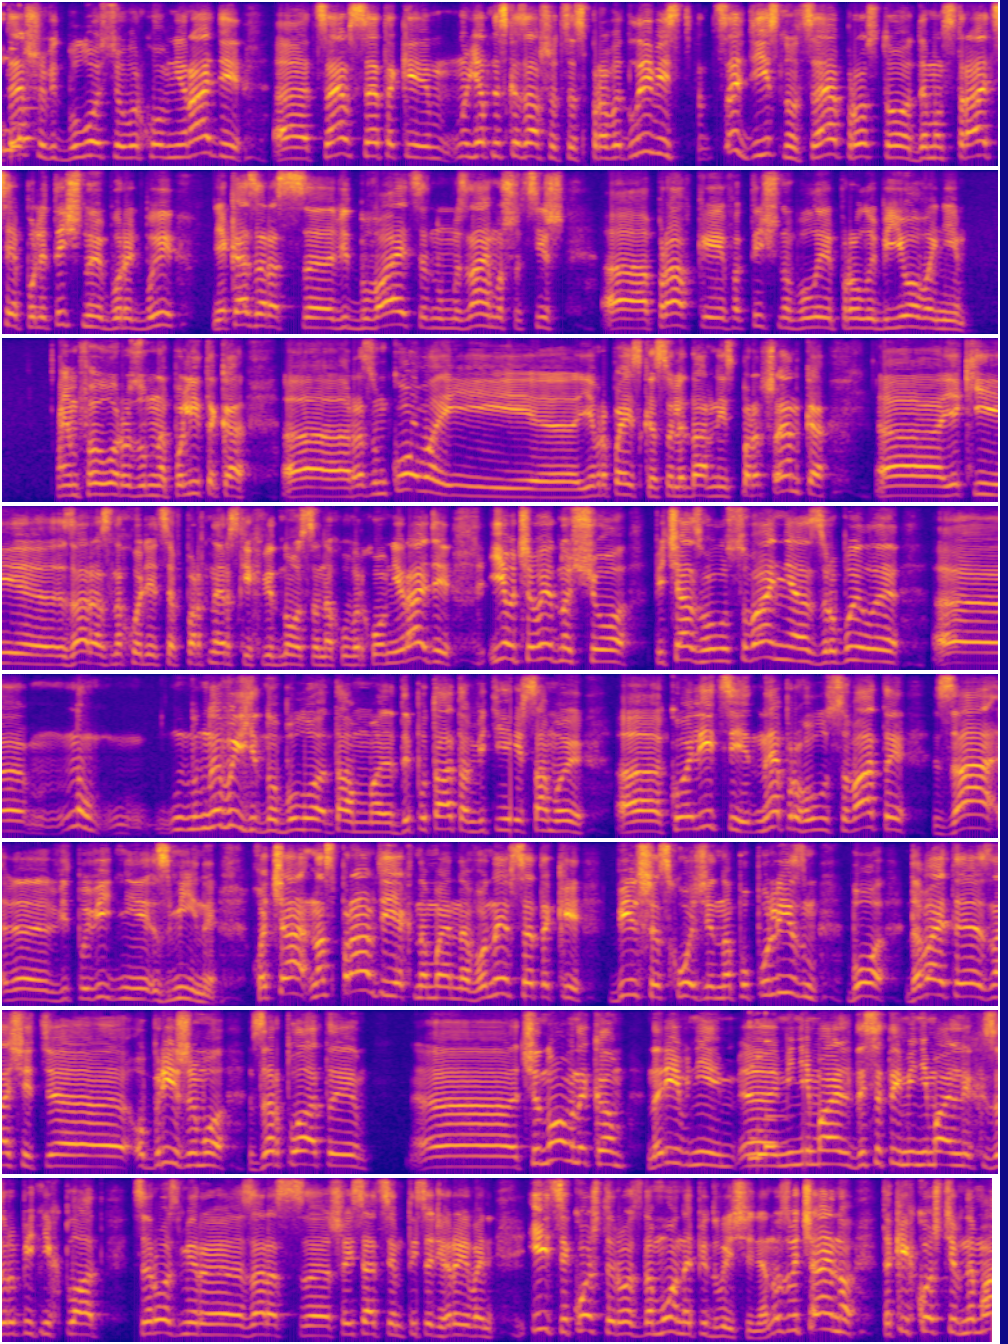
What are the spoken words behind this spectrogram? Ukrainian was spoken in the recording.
Те, що відбулося у Верховній Раді, е, це все таки. Ну я б не сказав, що це справедливість. Це дійсно це просто демонстрація політичної боротьби, яка зараз е, відбувається. Ну, ми знаємо, що ці ж е, правки фактично були пролобійовані. МФО розумна політика е, Разумкова і е, Європейська солідарність Порошенка, е, які зараз знаходяться в партнерських відносинах у Верховній Раді. І очевидно, що під час голосування зробили ну невигідно було там депутатам від тієї самої коаліції не проголосувати за відповідні зміни. Хоча насправді, як на мене, вони все таки більше схожі на популізм. Бо давайте, значить, обріжемо зарплати. е, Чиновникам на рівні е, мінімаль 10 мінімальних заробітних плат це розмір е, зараз е, 67 тисяч гривень, і ці кошти роздамо на підвищення. Ну, звичайно, таких коштів немає.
